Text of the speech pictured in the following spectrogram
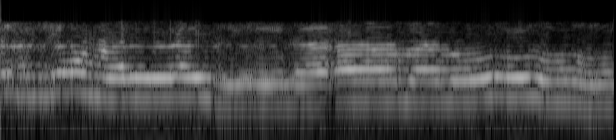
أيها الذين آمنوا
